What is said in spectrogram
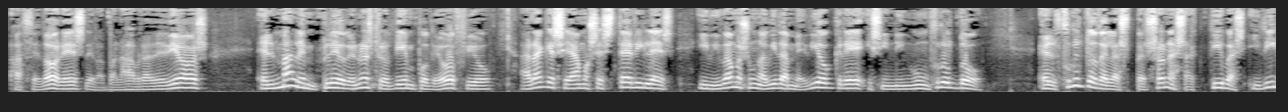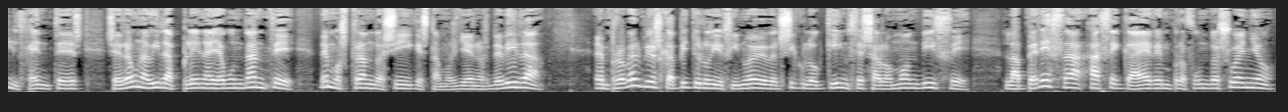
hacedores de la palabra de Dios. El mal empleo de nuestro tiempo de ocio hará que seamos estériles y vivamos una vida mediocre y sin ningún fruto. El fruto de las personas activas y diligentes será una vida plena y abundante, demostrando así que estamos llenos de vida. En Proverbios capítulo 19 versículo 15 Salomón dice La pereza hace caer en profundo sueño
